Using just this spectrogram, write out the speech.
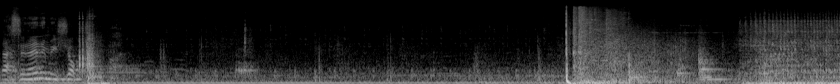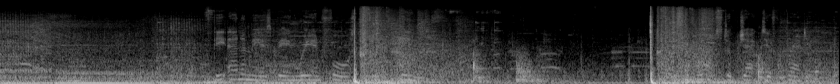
That's an enemy shopkeeper. The enemy is being reinforced with Demon. We have lost objective Freddy.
